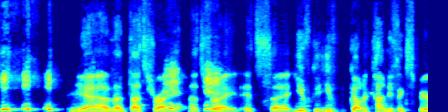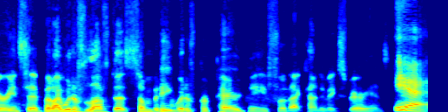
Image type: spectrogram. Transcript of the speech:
yeah, that, that's right. That's right. It's uh, you've you've got to kind of experience it. But I would have loved that somebody would have prepared me for that kind of experience. Yeah,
